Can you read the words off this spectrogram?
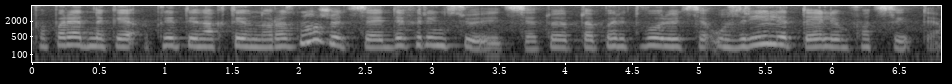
попередники клітин активно розмножуються і диференціюються, тобто перетворюються у зрілі Т-лімфоцити.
